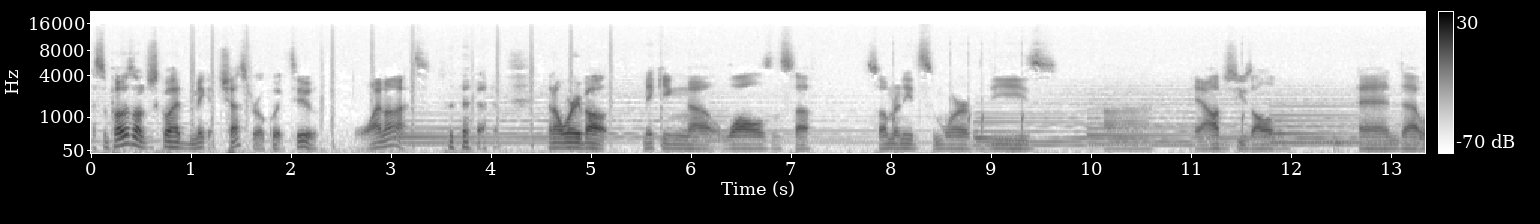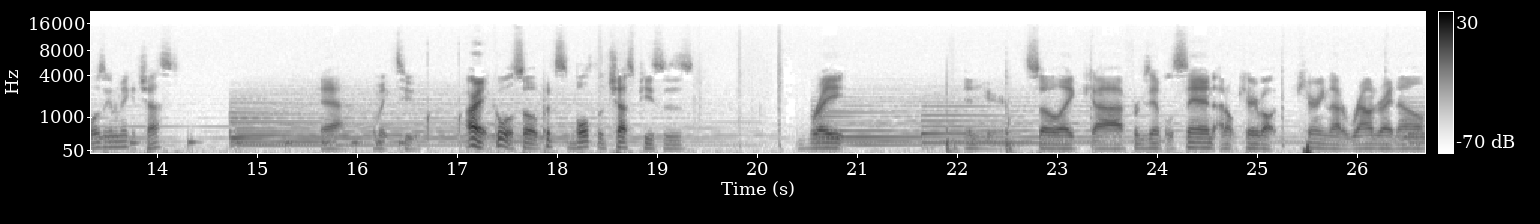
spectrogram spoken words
I suppose I'll just go ahead and make a chest real quick too. Why not? then I'll worry about making uh, walls and stuff. So I'm gonna need some more of these. Uh, yeah, I'll just use all of them. And uh, what was I gonna make a chest? Yeah, I'll make two. Alright, cool. So it puts both the chest pieces right in here. So, like, uh, for example, sand, I don't care about carrying that around right now.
